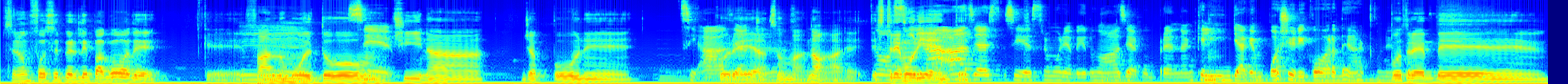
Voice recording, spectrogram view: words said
Se non fosse per le pagode che mm, fanno molto sì. Cina Giappone, sì, Asia, Corea, insomma, no, eh, estremo no, sì, oriente. Asia, sì, estremo oriente, perché no, Asia comprende anche mm. l'India che un po' ci ricorda in alcune Potrebbe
